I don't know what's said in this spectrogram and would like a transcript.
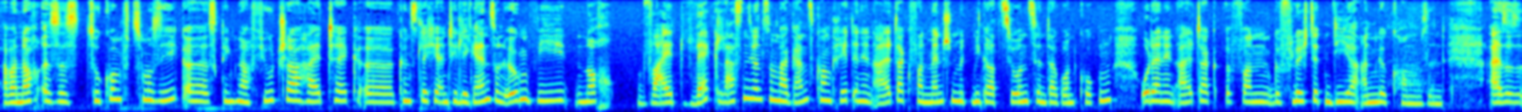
Aber noch ist es Zukunftsmusik. Äh, es klingt nach Future, Hightech, äh, künstliche Intelligenz und irgendwie noch weit weg. Lassen Sie uns noch mal ganz konkret in den Alltag von Menschen mit Migrationshintergrund gucken oder in den Alltag von Geflüchteten, die hier angekommen sind. Also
